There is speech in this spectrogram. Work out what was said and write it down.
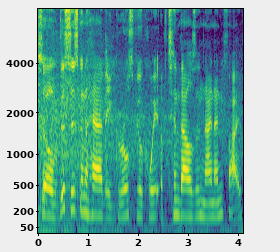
So this is gonna have a gross fuel weight of 10,995.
